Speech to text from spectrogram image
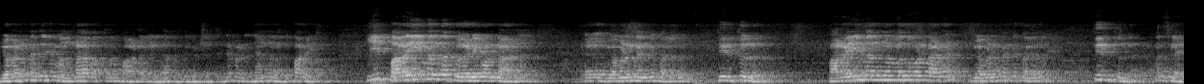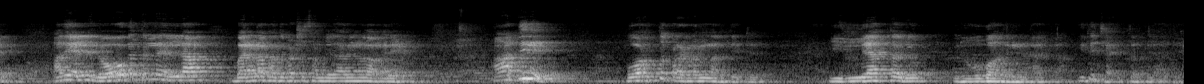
ഗവൺമെന്റിന് മംഗളപത്രം പാടലല്ല പ്രതിപക്ഷത്തിന്റെ പണി. ഞങ്ങൾ അത് പറയും. ഈ പറയുമെന്ന പേടി കൊണ്ടാണ് ഗവൺമെന്റ് പലതും തിരുത്തുന്നത്. പറയുമെന്നുള്ളത് കൊണ്ടാണ് ഗവൺമെന്റ് പലതും തിരുത്തുന്നത്. മനസ്സിലായി? അത് ലോകത്തിലെ എല്ലാ ഭരണ പ്രതിപക്ഷ സംവിധാനങ്ങളും അങ്ങനെയാണ്. അതിന് പുറത്ത് പ്രകടനം നടത്തിയിട്ട് ഇല്ലാത്ത ഒരു രൂപം അതിനുണ്ടാക്കുക. ഇത് ചരിത്രത്തിലാദ്യ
